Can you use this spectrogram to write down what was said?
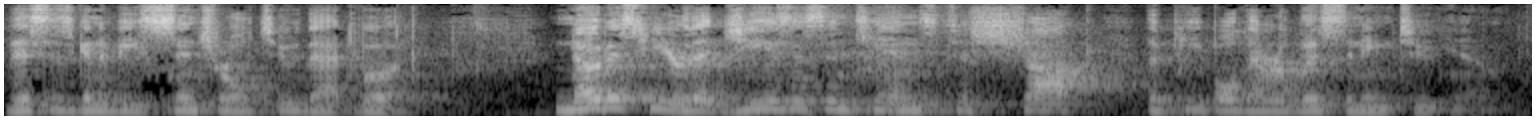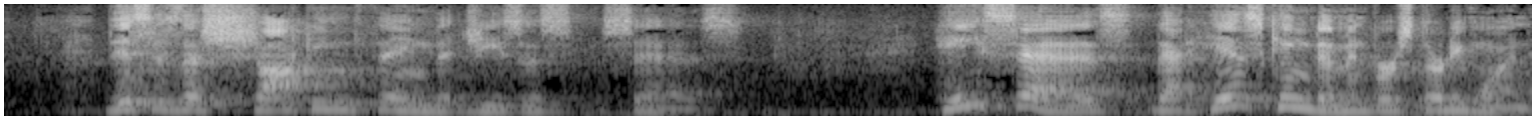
this is going to be central to that book. Notice here that Jesus intends to shock the people that are listening to him. This is a shocking thing that Jesus says. He says that his kingdom, in verse 31,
